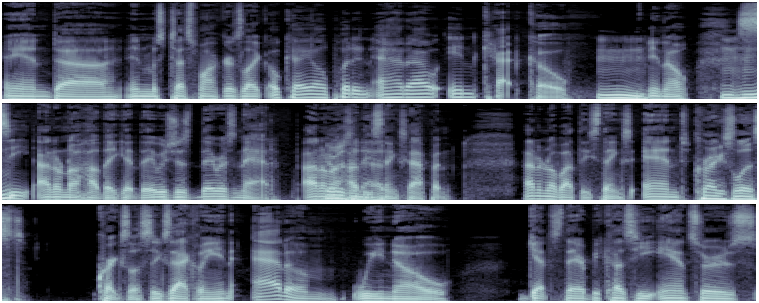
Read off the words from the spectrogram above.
and uh, and Miss Teschmacher's like, okay, I'll put an ad out in Catco. Mm. You know, mm-hmm. see, I don't know how they get. There was just there was an ad. I don't there know how these ad. things happen. I don't know about these things. And Craigslist, Craigslist, exactly. And Adam, we know, gets there because he answers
